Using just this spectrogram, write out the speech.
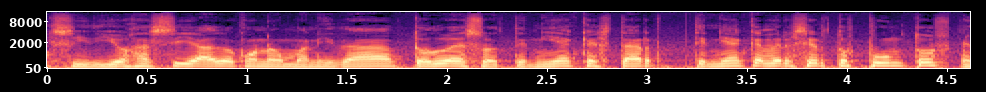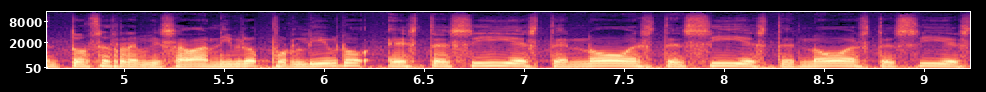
si Dios hacía algo con la humanidad, todo eso tenía que estar, tenía que haber ciertos puntos, entonces revisaban libro por libro, este sí, este no, este sí, este no, este sí, este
